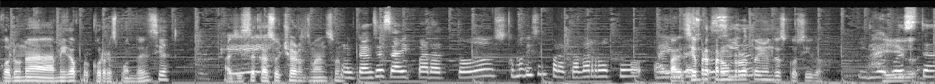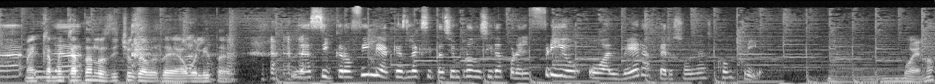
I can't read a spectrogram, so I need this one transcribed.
con una amiga por correspondencia. Así se casó Charles Manson. Entonces hay para todos, ¿cómo dicen? Para cada roto. hay Para- un siempre para un roto y un descosido. Y luego está Me, encantan los dichos de, de abuelita. eh. la psicrofilia, que es la excitación producida por el frío o al ver a personas con frío. Mm, Bueno,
